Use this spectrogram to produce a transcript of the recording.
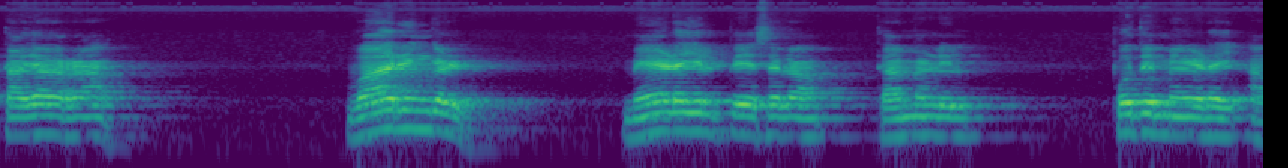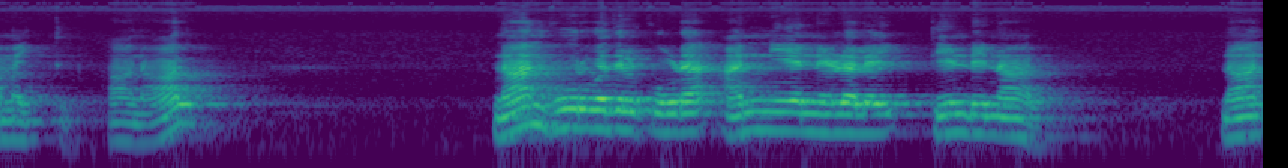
தயாரா? வாருங்கள். மேடையில் பேசலாம் தமிழில் பொது மேடை அமைத்து. ஆனால் நான் கூறுவதில் கூட அந்நிய நிழலை தீண்டினால் நான்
